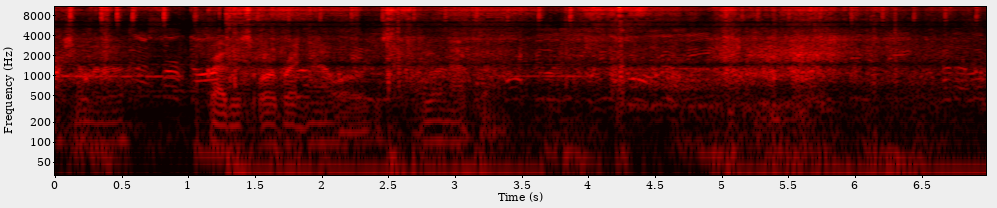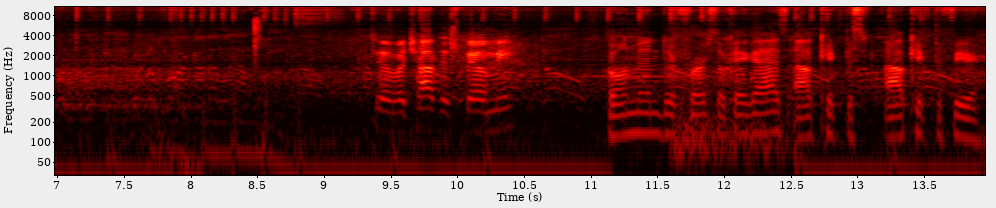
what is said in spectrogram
Actually, I'm gonna grab this orb right now while we're just doing that thing. Silver tried to spell me. Bone Mender first, okay, guys. I'll kick this. I'll kick the fear.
